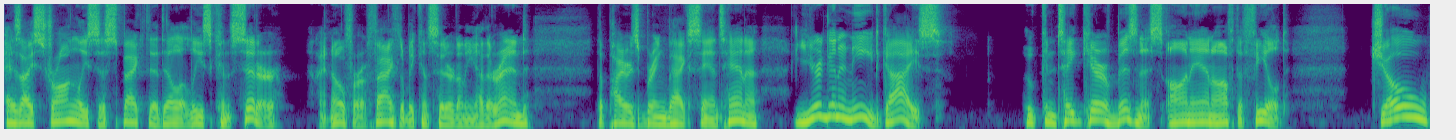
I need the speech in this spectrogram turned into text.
as I strongly suspect that they'll at least consider, and I know for a fact it'll be considered on the other end, the Pirates bring back Santana, you're going to need guys who can take care of business on and off the field. Joe,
